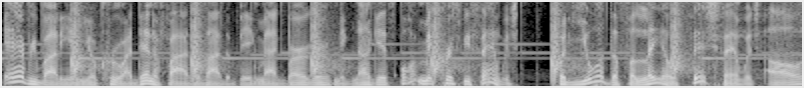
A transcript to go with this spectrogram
Everybody in your crew identifies as either Big Mac Burger, McNuggets, or McCrispy Sandwich, but you're the Filet-O-Fish Sandwich all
